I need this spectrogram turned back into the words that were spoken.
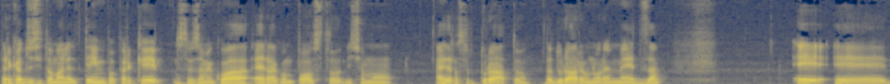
perché ho gestito male il tempo perché questo esame qua era composto diciamo era strutturato da durare un'ora e mezza e, e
